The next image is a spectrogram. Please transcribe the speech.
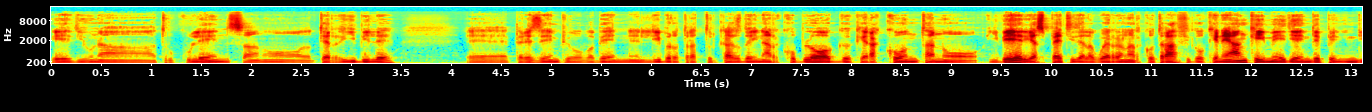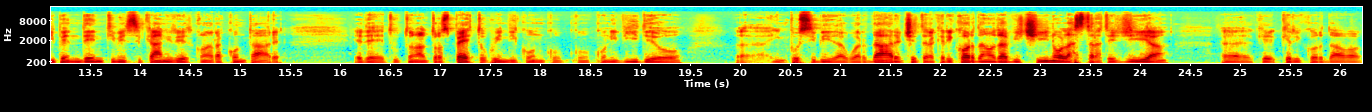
e di una truculenza no, terribile. Eh, per esempio, vabbè, nel libro tratto il caso dei narcoblog che raccontano i veri aspetti della guerra narcotraffico che neanche i media indipendenti messicani riescono a raccontare. Ed è tutto un altro aspetto, quindi con, con, con i video eh, impossibili da guardare, eccetera, che ricordano da vicino la strategia eh, che, che, ricordava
